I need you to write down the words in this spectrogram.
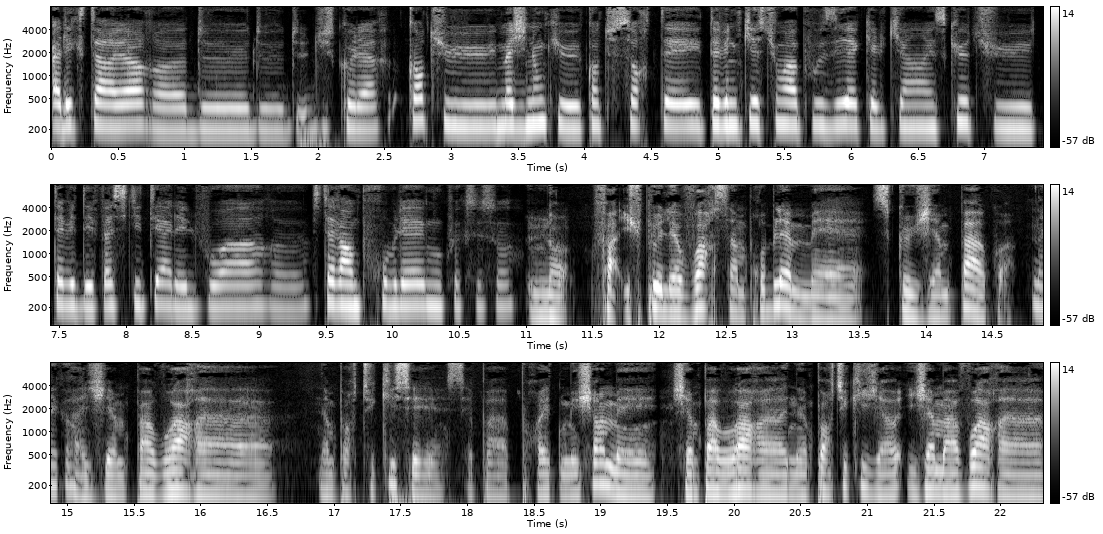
à l'extérieur euh, de, de- de- du scolaire, quand tu, imaginons que quand tu sortais, tu avais une question à poser à quelqu'un, est-ce que tu avais des facilités à aller le voir, euh, si tu avais un problème ou quoi que ce soit? Non, enfin, je peux les voir sans problème, mais ce que j'aime pas, quoi. D'accord. Enfin, j'aime pas voir euh, n'importe qui, c'est c'est pas pour être méchant, mais j'aime pas voir euh, n'importe qui. J'a- J'aime avoir euh,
